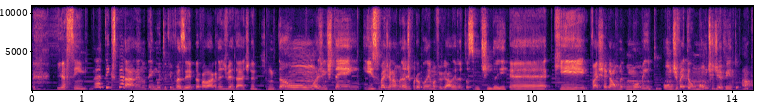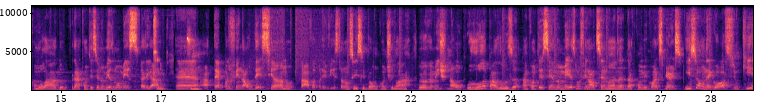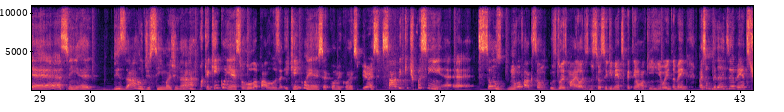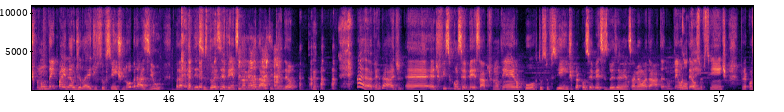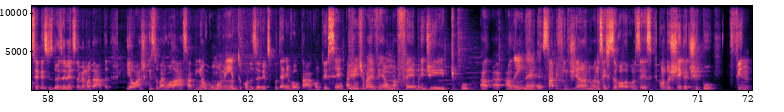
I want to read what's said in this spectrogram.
E assim, né, tem que esperar, né? Não tem muito o que fazer, pra falar a grande verdade, né? Então, a gente tem. e Isso vai gerar um grande problema, viu, galera? Eu tô sentindo aí é, que vai chegar um, um momento onde vai ter um monte de evento acumulado pra acontecer no mesmo mês, tá ligado? Sim. É, Sim. até pro final desse ano, tava previsto, eu não sei se vão continuar, provavelmente não, o Lula Palusa acontecendo no mesmo final de semana da Comic Con Experience. Isso é um negócio que é, assim, é bizarro de se imaginar, porque quem conhece o Lula Palusa e quem conhece a Comic Con Experience sabe que, tipo assim, é, é, são os. Não vou falar que são os dois maiores dos seus segmentos, porque tem o Rock in Rio aí também, mas são grandes eventos. Tipo, não tem painel de LED o suficiente no Brasil para atender esses dois eventos na mesma data, entendeu? é, é verdade. É, é difícil conceber, sabe? Tipo, não tem aeroporto suficiente para conceber esses dois eventos na mesma data. Não tem hotel não tem. suficiente para conceber esses dois eventos na mesma data. E eu acho que isso vai rolar, sabe? Em algum momento, quando os eventos puderem voltar a acontecer, a gente vai ver uma febre de, tipo, a, a, além, né? É, sabe fim de ano? Eu não sei se isso rola com vocês. Quando chega, tipo,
